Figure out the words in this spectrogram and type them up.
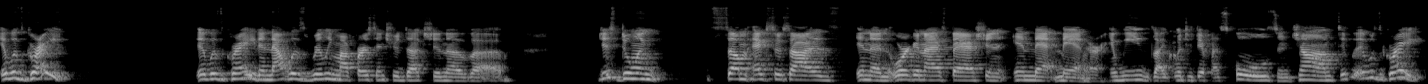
it was great. It was great, and that was really my first introduction of uh, just doing some exercise in an organized fashion in that manner. And we like went to different schools and jumped. It, it was great.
